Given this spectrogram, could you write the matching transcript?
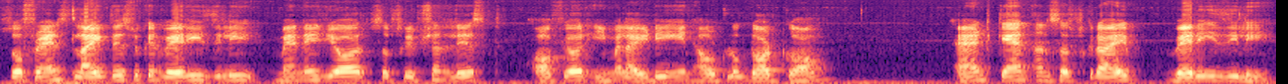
so friends like this you can very easily manage your subscription list of your email id in outlook.com and can unsubscribe very easily.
